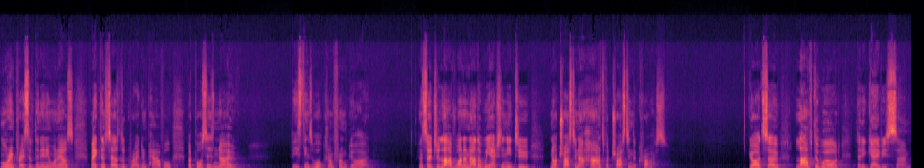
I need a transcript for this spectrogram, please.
more impressive than anyone else, make themselves look great and powerful. But Paul says, no, these things all come from God. And so to love one another, we actually need to not trust in our hearts, but trust in the cross. God so loved the world that he gave his Son,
